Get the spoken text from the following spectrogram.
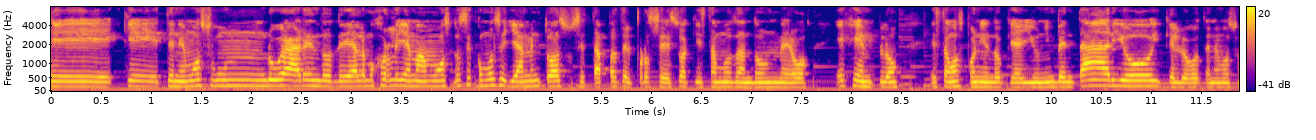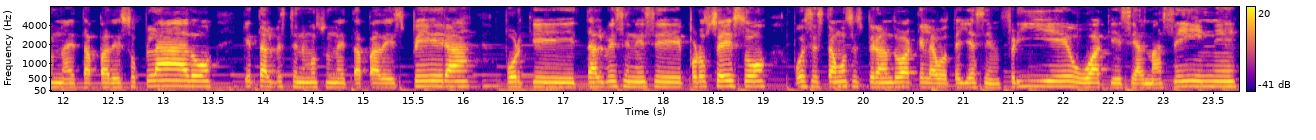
eh, que tenemos un lugar en donde a lo mejor le llamamos, no sé cómo se llamen todas sus etapas del proceso, aquí estamos dando un mero ejemplo, estamos poniendo que hay un inventario y que luego tenemos una etapa de soplado, que tal vez tenemos una etapa de espera, porque tal vez en ese proceso pues estamos esperando a que la botella se enfríe o a que se almacene,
